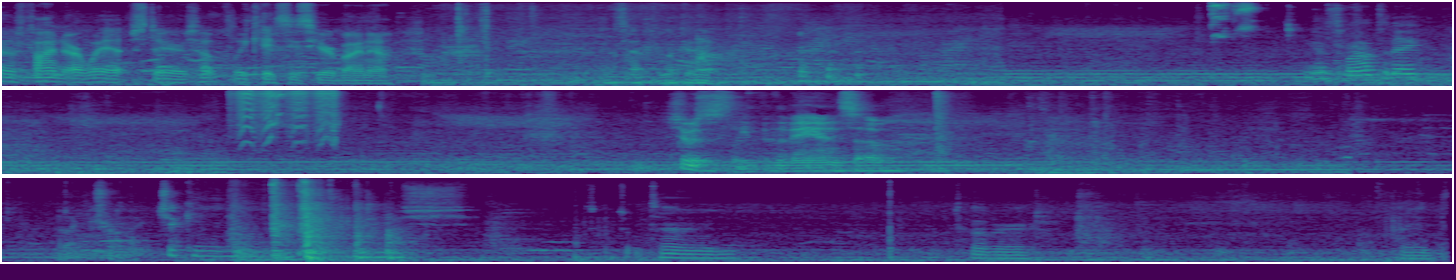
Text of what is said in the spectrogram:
gonna find our way upstairs. Hopefully Casey's here by now. Let's have to look it up. you gonna smile today? She was asleep in the van, so. Electronic chicken. Schedule time. October 9th.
